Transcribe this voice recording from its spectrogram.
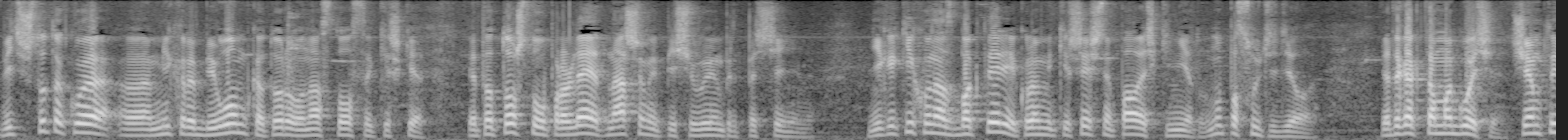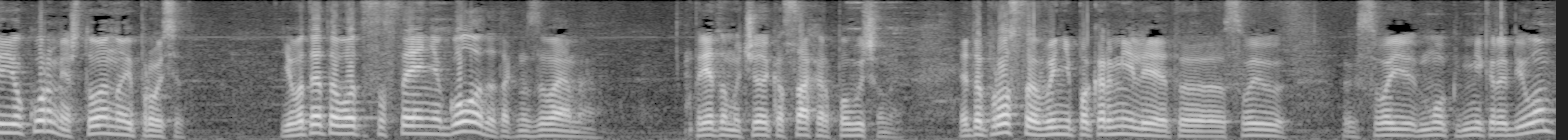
Ведь что такое э, микробиом, который у нас в толстой кишке? Это то, что управляет нашими пищевыми предпочтениями. Никаких у нас бактерий, кроме кишечной палочки, нету. Ну, по сути дела. Это как тамагочи. Чем ты ее кормишь, то оно и просит. И вот это вот состояние голода, так называемое, при этом у человека сахар повышенный. Это просто вы не покормили это свою, свой мок- микробиом,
